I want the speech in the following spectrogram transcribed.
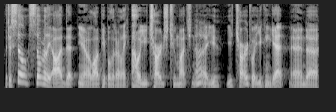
which is still still really odd that, you know, a lot of people that are like, "Oh, you charge too much." No, no, you you charge what you can get. And uh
